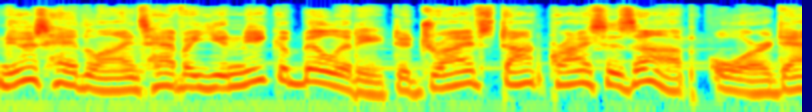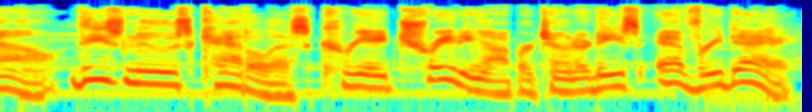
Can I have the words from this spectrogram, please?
News headlines have a unique ability to drive stock prices up or down. These news catalysts create trading opportunities every day.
